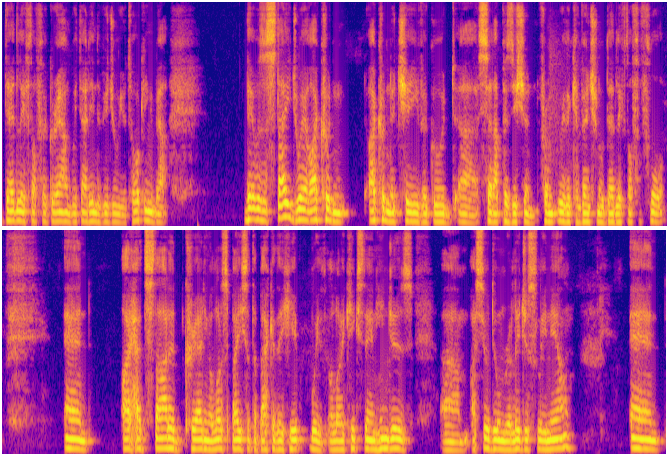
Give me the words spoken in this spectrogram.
deadlift off the ground with that individual you're talking about, there was a stage where I couldn't I couldn't achieve a good uh, setup position from with a conventional deadlift off the floor, and I had started creating a lot of space at the back of the hip with a lot of kickstand hinges. Um, I still do them religiously now, and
